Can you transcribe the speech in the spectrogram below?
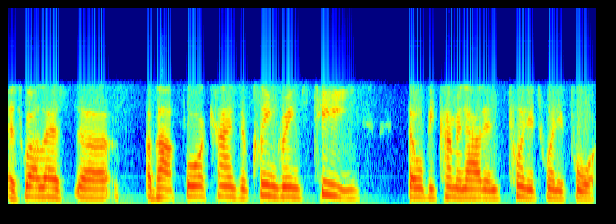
as well as uh, about four kinds of Clean Greens teas that will be coming out in 2024.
